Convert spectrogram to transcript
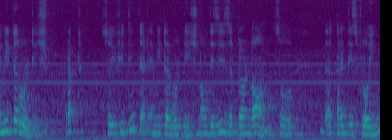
emitter voltage correct so if you think that emitter voltage now this is turned on so the current is flowing.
